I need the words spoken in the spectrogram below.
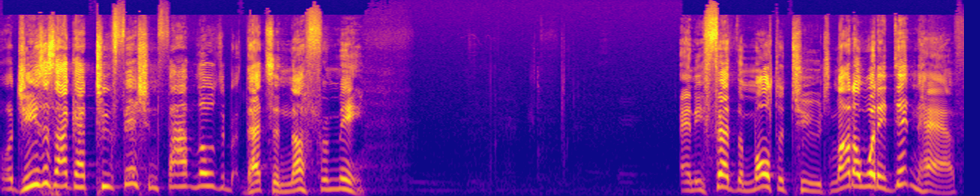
Well, Jesus, I got two fish and five loaves. Of... bread. That's enough for me. And he fed the multitudes, not on what he didn't have,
